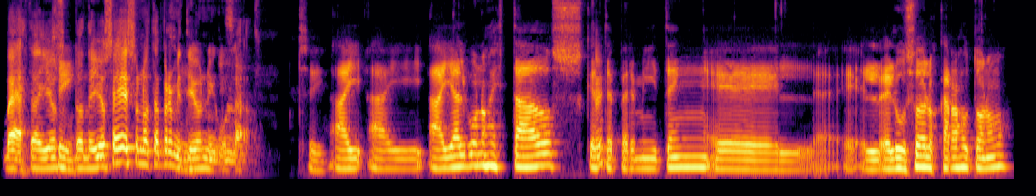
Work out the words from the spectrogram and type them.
bueno, hasta yo, Sí. donde yo sé eso no está permitido en ningún Exacto. lado. Sí, hay, hay, hay algunos estados que Sí. te permiten eh, el, el- el uso de los carros autónomos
